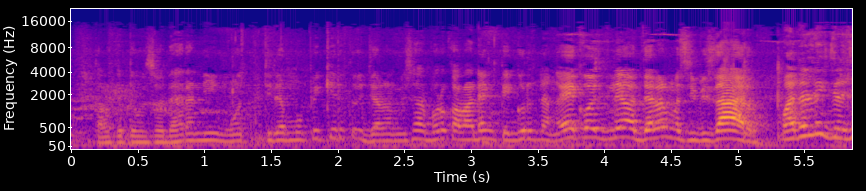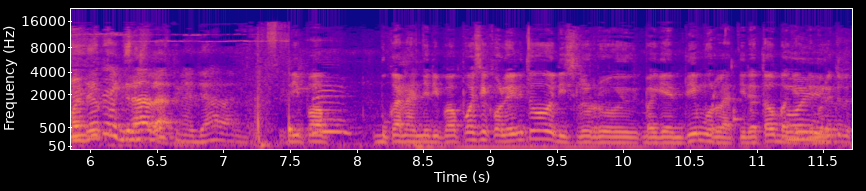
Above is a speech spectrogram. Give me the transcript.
Kalau ketemu saudara nih mau tidak mau pikir tuh jalan besar baru kalau ada yang tegur bilang, "Eh, kok lewat jalan masih besar." padahal ini jelas Padahal jelas salah tengah jalan. di Pap- bukan hanya di Papua sih kalau ini tuh di seluruh bagian timur lah tidak tahu bagian Oh, timur iya. itu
